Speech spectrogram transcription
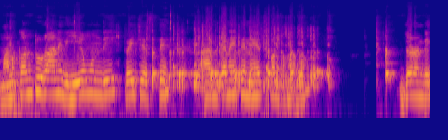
మనకంటూ రానిది ఏముంది? ట్రై చేస్తే అందుకనైతే నేర్చుకుంటున్నాను. చూడండి.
